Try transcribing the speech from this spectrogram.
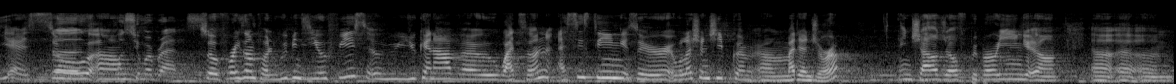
yes, so um, consumer brands? So, for example, within the office, uh, you can have uh, Watson assisting the relationship com- um, manager in charge of preparing uh, uh, uh, um,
